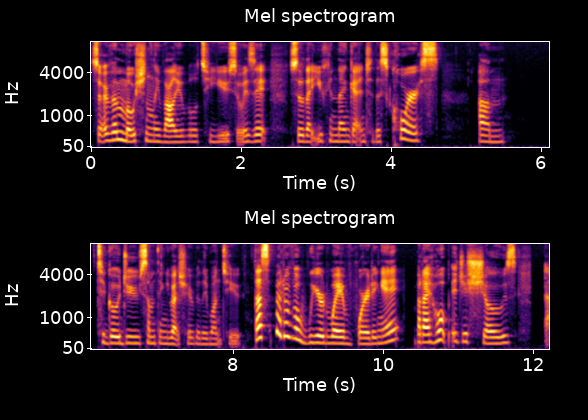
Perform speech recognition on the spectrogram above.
sort of emotionally valuable to you. So, is it so that you can then get into this course um, to go do something you actually really want to? That's a bit of a weird way of wording it, but I hope it just shows. Uh,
